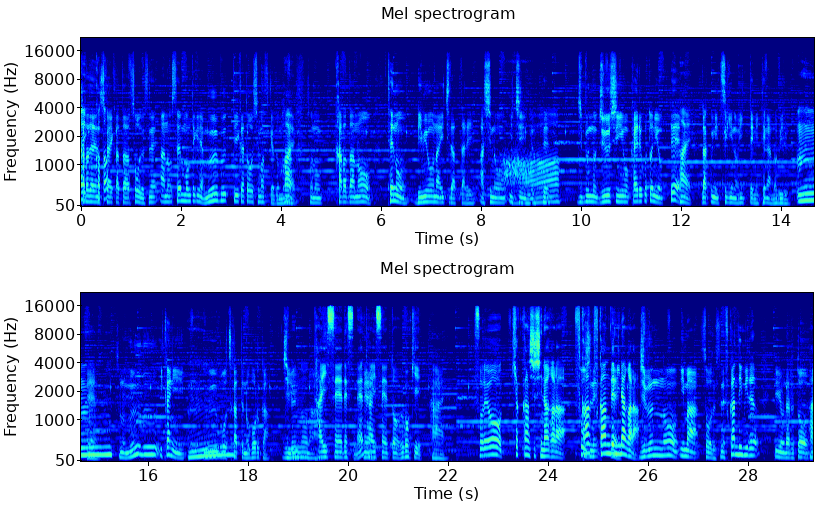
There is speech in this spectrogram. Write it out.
い方？体の使い方そうですね。あの専門的にはムーブって言い方をしますけども、はい、その体の手の微妙な位置だったり足の位置によって自分の重心を変えることによって、はい、楽に次の一手に手が伸びる、えー、そのムーブいかにムーブを使って登るか。自分の体勢ですね、まあ、体勢と動き、はい、それを客観視しながら、ね、俯瞰で見ながら、自分の今そうですね。俯瞰で見れるようになると、はい、や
